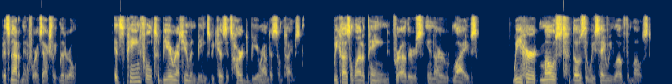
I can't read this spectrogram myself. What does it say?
but it's not a metaphor, it's actually literal it's painful to be around human beings because it's hard to be around us sometimes. We cause a lot of pain for others in our lives. We hurt most those that we say we love the most.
